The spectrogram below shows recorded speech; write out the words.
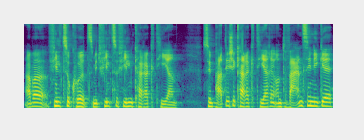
aber viel zu kurz, mit viel zu vielen Charakteren. Sympathische Charaktere und wahnsinnige,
